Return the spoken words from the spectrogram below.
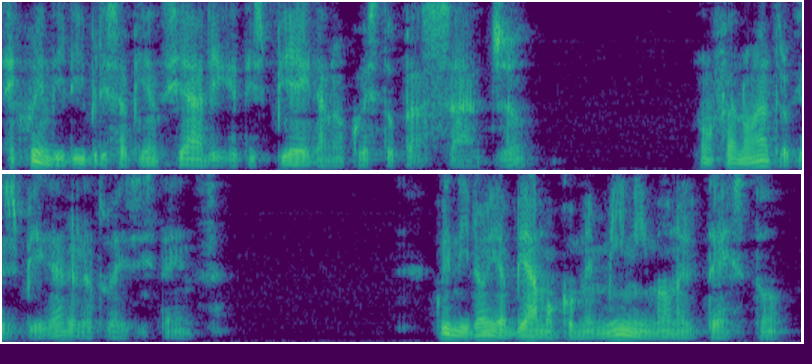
E quindi i libri sapienziali che ti spiegano questo passaggio non fanno altro che spiegare la tua esistenza. Quindi noi abbiamo come minimo nel testo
